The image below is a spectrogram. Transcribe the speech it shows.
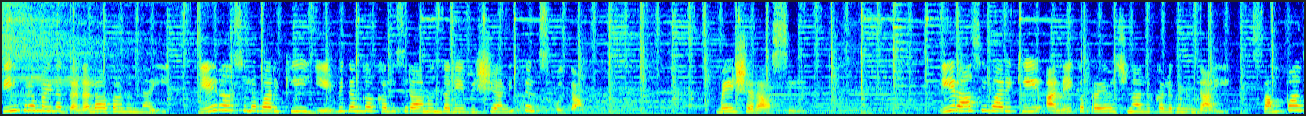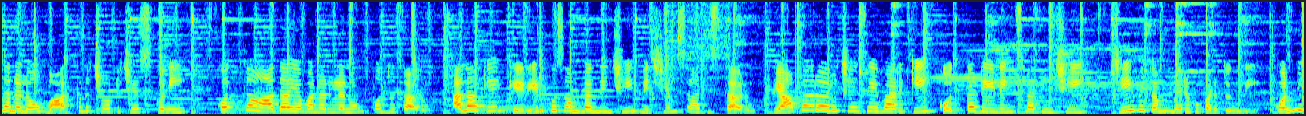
తీవ్రమైన ధనలాభాలున్నాయి. ఏ రాసుల వారికి ఏ విధంగా కలిసి రానుందనే విషయాన్ని తెలుసుకుందాం. మేషరాశి. ఈ రాశి వారికి అనేక ప్రయోజనాలు కలుగనున్నాయి. సంపాదనలో మార్పులు చోటు చేసుకొని కొత్త ఆదాయ వనరులను పొందుతారు. అలాగే కెరీర్కు సంబంధించి విజయం సాధిస్తారు. వ్యాపారాలు చేసే వారికి కొత్త డీలింగ్స్ లభించి జీవితం మెరుగుపడుతుంది. కొన్ని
